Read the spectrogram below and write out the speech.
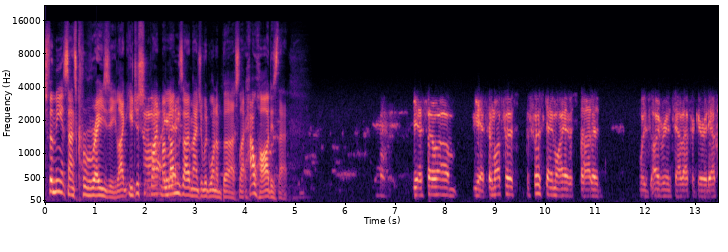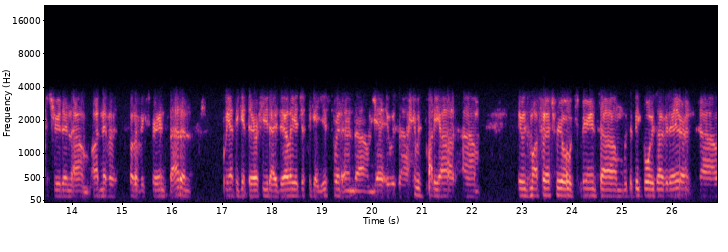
for me, it sounds crazy. Like you just like my yeah. lungs, I imagine, would want to burst. Like how hard is that? Yeah. So um, yeah. So my first the first game I ever started was over in South Africa at altitude, and um, I'd never sort of experienced that, and we had to get there a few days earlier just to get used to it, and um, yeah, it was uh, it was bloody hard. Um, it was my first real experience um, with the big boys over there, and um,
